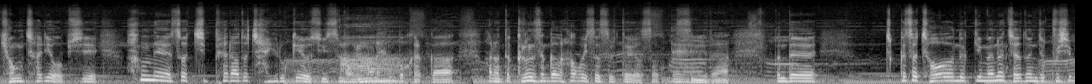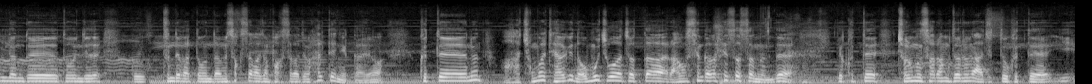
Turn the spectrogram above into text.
경찰이 없이 학내에서 집회라도 자유롭게 열 수 있으면 아. 얼마나 행복할까 하는 또 그런 생각을 하고 있었을 때였었습니다. 근데 그래서 저 느낌에는 저도 이제 91년도에도 이제 그 군대 갔다 온 다음에 석사과정, 박사과정 할 때니까요. 그때는 아 정말 대학이 너무 좋아졌다라고 생각을 했었었는데 그때 젊은 사람들은 아직도 그때 이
